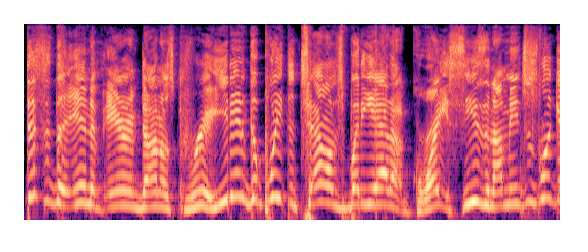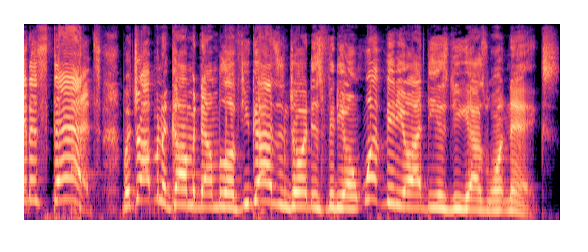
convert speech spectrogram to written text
this is the end of Aaron Donald's career. He didn't complete the challenge, but he had a great season. I mean, just look at his stats. But drop in a comment down below if you guys enjoyed this video and what video ideas do you guys want next?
